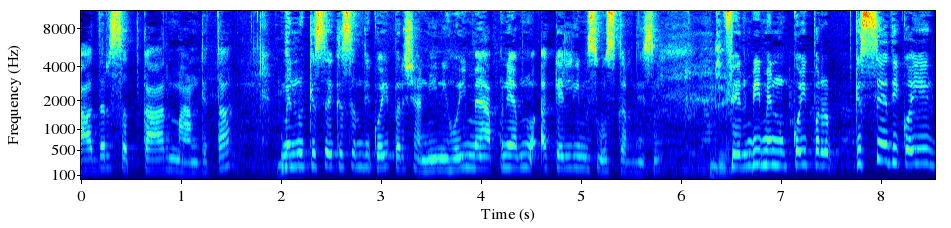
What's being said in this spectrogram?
ਆਦਰ ਸਤਕਾਰ ਮਾਣ ਦਿੱਤਾ। ਮੈਨੂੰ ਕਿਸੇ ਕਿਸਮ ਦੀ ਕੋਈ ਪਰੇਸ਼ਾਨੀ ਨਹੀਂ ਹੋਈ ਮੈਂ ਆਪਣੇ ਆਪ ਨੂੰ ਅਕੇਲੀ ਮਹਿਸੂਸ ਕਰਦੀ ਸੀ। ਜੀ। ਫਿਰ ਵੀ ਮੈਨੂੰ ਕੋਈ ਪਰ ਕਿਸੇ ਦੀ ਕੋਈ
